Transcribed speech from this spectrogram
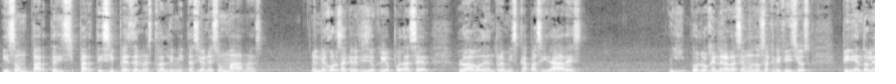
y son partícipes de nuestras limitaciones humanas. El mejor sacrificio que yo pueda hacer lo hago dentro de mis capacidades. Y por lo general hacemos los sacrificios pidiéndole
